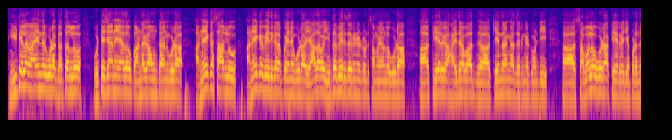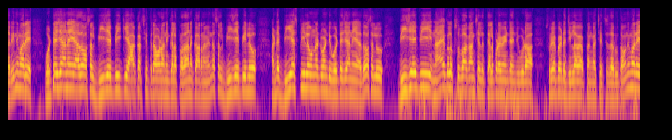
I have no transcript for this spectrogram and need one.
ఈటెల రాజేందర్ కూడా గతంలో ఒట్టెజాన యాదవ్కు అండగా ఉంటాను కూడా అనేక సార్లు అనేక వేదికలపైన కూడా యాదవ యుద్ధపేరు జరిగినటువంటి సమయంలో కూడా క్లియర్గా హైదరాబాద్ కేంద్రంగా జరిగినటువంటి సభలో కూడా క్లియర్గా చెప్పడం జరిగింది. మరి ఒట్టెజాన యాదవ్ అసలు బీజేపీకి ఆకర్షిత రావడానికి గల ప్రధాన కారణం ఏంది? అసలు బీజేపీలో అంటే బీఎస్పీలో ఉన్నటువంటి ఒట్టెజాన యాదవ్ అసలు బీజేపీ నాయకులకు శుభాకాంక్షలు తెలపడం ఏంటి అని కూడా సూర్యాపేట జిల్లా వ్యాప్తంగా చర్చ జరుగుతూ ఉంది. మరి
